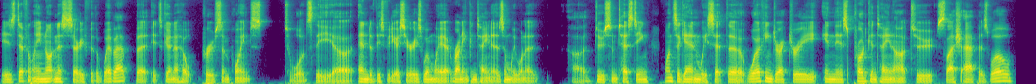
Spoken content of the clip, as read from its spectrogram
is definitely not necessary for the web app, but it's going to help prove some points towards the uh, end of this video series when we're running containers and we want to uh, do some testing. Once again, we set the working directory in this prod container to slash app as well.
